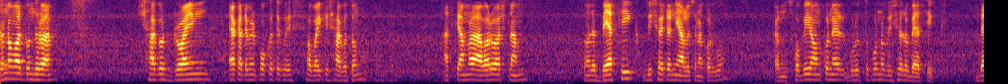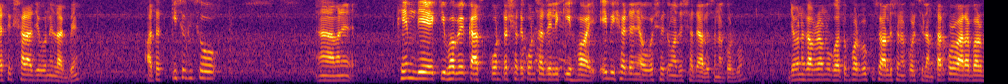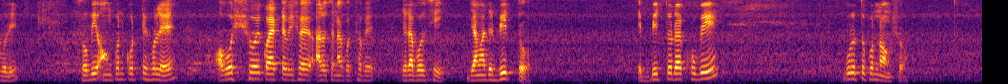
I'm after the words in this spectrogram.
ধন্যবাদ বন্ধুরা। সাগর ড্রয়িং একাডেমির পক্ষ থেকে সবাইকে স্বাগতম। আজকে আমরা আবারও আসলাম। তোমাদের বেসিক বিষয়টা নিয়ে আলোচনা করব। কারণ ছবি অঙ্কনের গুরুত্বপূর্ণ বিষয় হলো বেসিক বেসিক সারা জীবনে লাগবে। অর্থাৎ কিছু কিছু মানে থিম দিয়ে কীভাবে কাজ, কোনটার সাথে কোনটা দিলে কি হয়, এই বিষয়টা নিয়ে অবশ্যই তোমাদের সাথে আলোচনা করব। যেমন আমরা আমরা গত পর্ব কিছু আলোচনা করছিলাম, তারপরও আরেকবার বলি, ছবি অঙ্কন করতে হলে অবশ্যই কয়েকটা বিষয় আলোচনা করতে হবে, যেটা বলছি যে আমাদের বৃত্ত। এই বৃত্তটা খুবই গুরুত্বপূর্ণ অংশ।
